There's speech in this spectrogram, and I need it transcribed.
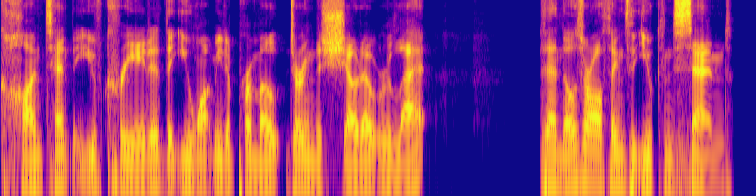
content that you've created that you want me to promote during the shout out roulette then those are all things that you can send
